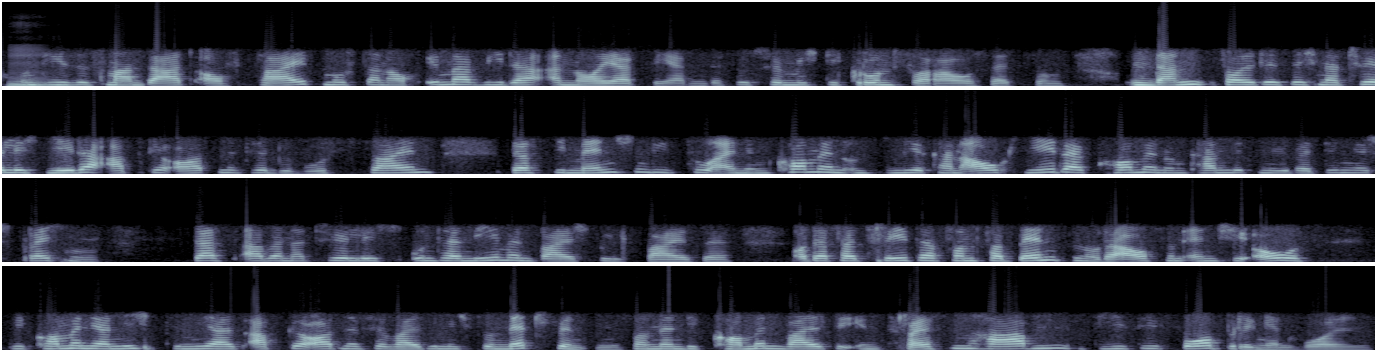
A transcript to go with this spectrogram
Mhm. Und dieses Mandat auf Zeit muss dann auch immer wieder erneuert werden. Das ist für mich die Grundvoraussetzung. Und dann sollte sich natürlich jeder Abgeordnete bewusst sein, dass die Menschen, die zu einem kommen, und zu mir kann auch jeder kommen und kann mit mir über Dinge sprechen, dass aber natürlich Unternehmen beispielsweise oder Vertreter von Verbänden oder auch von NGOs, die kommen ja nicht zu mir als Abgeordnete, weil sie mich so nett finden, sondern die kommen, weil sie Interessen haben, die sie vorbringen wollen.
